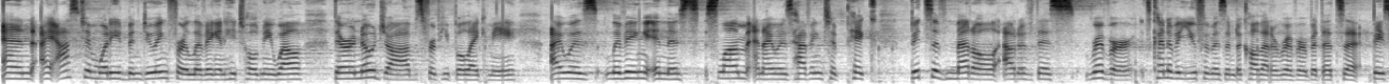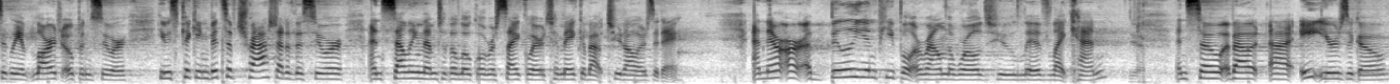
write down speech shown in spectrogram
And I asked him what he'd been doing for a living, and he told me, Well, there are no jobs for people like me. I was living in this slum and I was having to pick bits of metal out of this river. It's kind of a euphemism to call that a river, but that's a, basically a large open sewer. He was picking bits of trash out of the sewer and selling them to the local recycler to make about $2 a day. And there are a billion people around the world who live like Ken. Yeah. And so, about uh, eight years ago,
